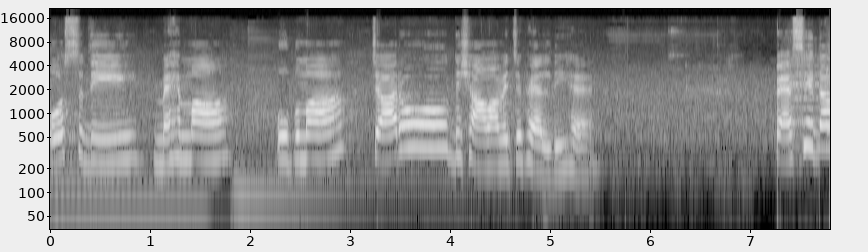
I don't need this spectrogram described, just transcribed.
ਉਸ ਦੀ ਮਹਿਮਾ, ਉਪਮਾ ਚਾਰੋਂ ਦਿਸ਼ਾਵਾਂ ਵਿੱਚ ਫੈਲਦੀ ਹੈ। ਪੈਸੇ ਦਾ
